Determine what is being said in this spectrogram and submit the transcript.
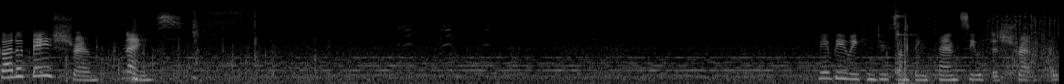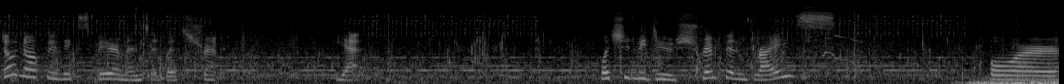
Got a base shrimp. Nice. Maybe we can do something fancy with the shrimp. I don't know if we've experimented with shrimp yet. What should we do? Shrimp and rice? Or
